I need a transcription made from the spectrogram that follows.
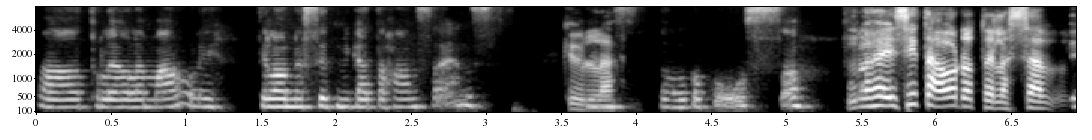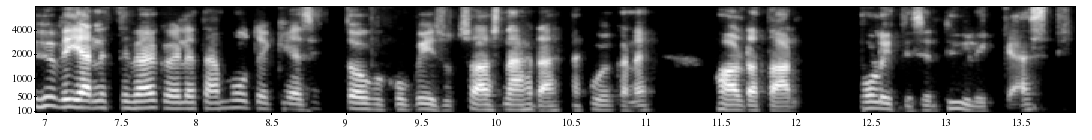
uh, tulee olemaan, oli tilanne sitten mikä tahansa ensi Kyllä. Ensi toukokuussa. No hei, sitä odotellessa hyvin jännittäviä aikoja eletään muutenkin, ja sitten toukokuun viisut saas nähdä, että kuinka ne haldataan poliittisen tyylikkäästi.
